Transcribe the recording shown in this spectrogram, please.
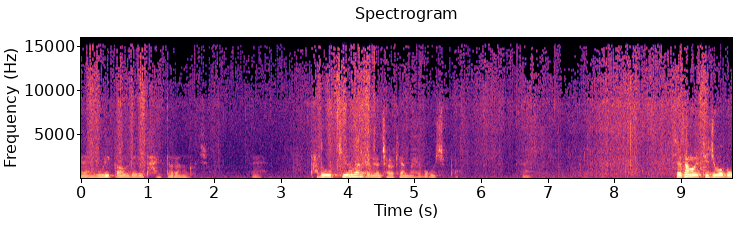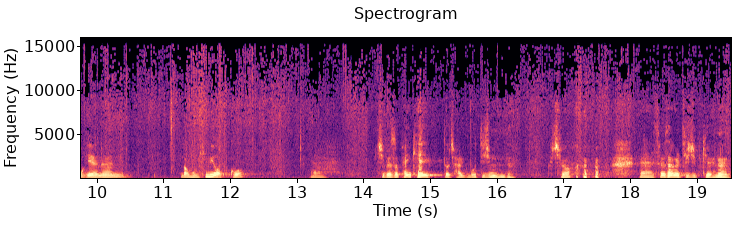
예, 우리 가운데는 다 있다라는 거죠. 예, 나도 기회만 되면 저렇게 한번 해보고 싶어. 예. 세상을 뒤집어 보기에는 너무 힘이 없고, 예, 집에서 팬케이크도 잘 못 뒤집는데, 그쵸? 예, 세상을 뒤집기에는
